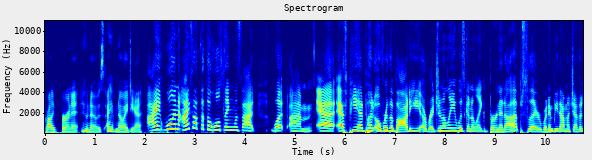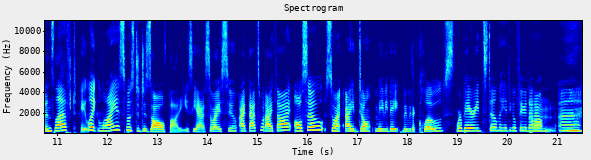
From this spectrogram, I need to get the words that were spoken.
Probably burn it. Who knows? I have no idea. I well, and I thought that the whole thing was that what um uh, FP had put over the body originally was gonna like burn it up, so there wouldn't be that much evidence left. It, like lye is supposed to dissolve bodies. Yeah, so I assume I that's what I thought. Also, so I, I don't maybe they maybe the clothes were buried still and they had to go figure that out. Um, uh,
